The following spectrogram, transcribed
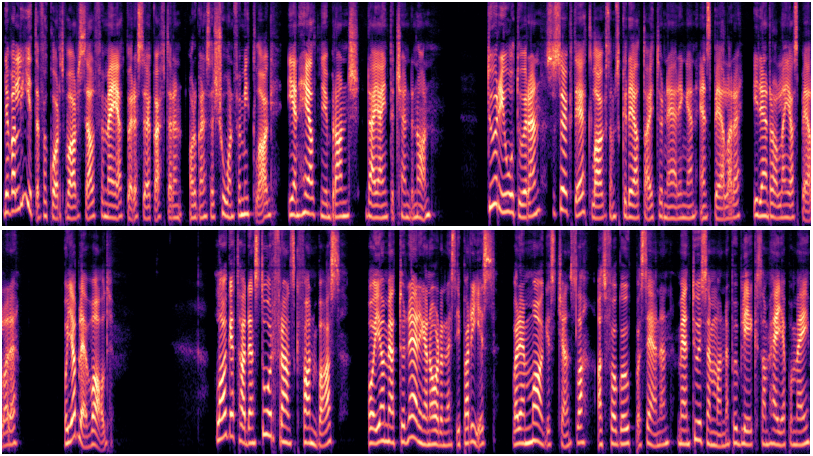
Det var lite för kort varsel för mig att börja söka efter en organisation för mitt lag i en helt ny bransch där jag inte kände någon. Tur i oturen så sökte ett lag som skulle delta i turneringen en spelare i den rollen jag spelade. Och jag blev vald. Laget hade en stor fransk fanbas och i och med att turneringen ordnades i Paris var det en magisk känsla att få gå upp på scenen med en tusenmanna publik som hejade på mig.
